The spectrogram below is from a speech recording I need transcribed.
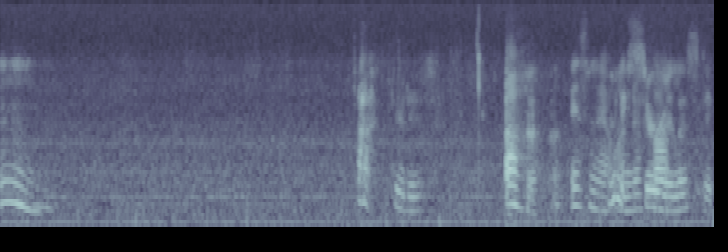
Mm. Ah, here it is. Oh, isn't that really wonderful? surrealistic.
